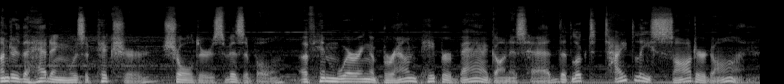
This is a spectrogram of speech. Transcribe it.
Under the heading was a picture, shoulders visible, of him wearing a brown paper bag on his head that looked tightly soldered on.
